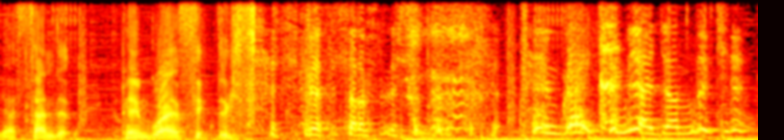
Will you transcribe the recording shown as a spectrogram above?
Ya sen de penguen siktir git. Sarıp Penguen kim ya canındaki?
